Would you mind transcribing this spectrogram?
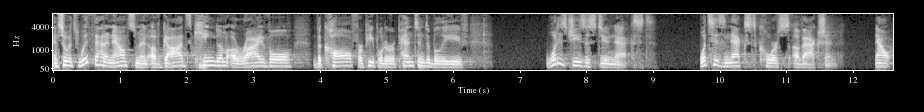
And so it's with that announcement of God's kingdom arrival, the call for people to repent and to believe. What does Jesus do next? What's his next course of action? Now,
